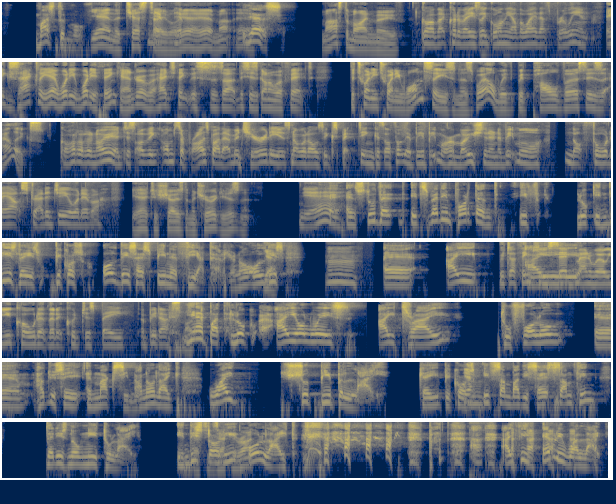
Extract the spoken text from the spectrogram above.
master move. yeah, in the chess Yep, table. yep. Yeah, yeah, ma- yeah. Yes. Mastermind move. God, that could have easily gone the other way. That's brilliant. Exactly. Yeah. What do you What do you think, Andrew? How do you think this is uh, this is going to affect the 2021 season as well with with Pol versus Alex? God, I don't know. I just, I think I'm surprised by that maturity. It's not what I was expecting because I thought there'd be a bit more emotion and a bit more not thought out strategy or whatever. Yeah, it just shows the maturity, doesn't it? Yeah. And Stu, that it's very important if look in these days because all this has been a theater. You know, all Yeah. this. Mm. Uh, I Which I think I- you said, Manuel, you called it that it could just be a bit of Yeah, but look, I always I try to follow um, how do you say a maxim? You know, like why should people lie? Okay, because Yeah. if somebody says something, there is no need to lie. In this That's story, exactly right. all lied, but I, I think everyone lied.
